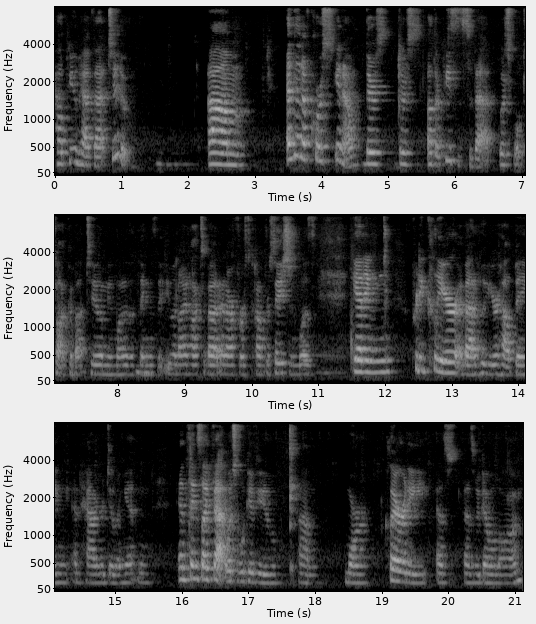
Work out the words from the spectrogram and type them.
help you have that too. Um, and then, of course, you know, there's there's other pieces to that, which we'll talk about too. I mean, one of the things that you and I talked about in our first conversation was getting pretty clear about who you're helping and how you're doing it, and and things like that, which will give you um, more clarity as as we go along.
